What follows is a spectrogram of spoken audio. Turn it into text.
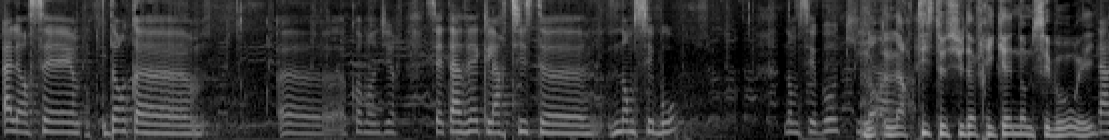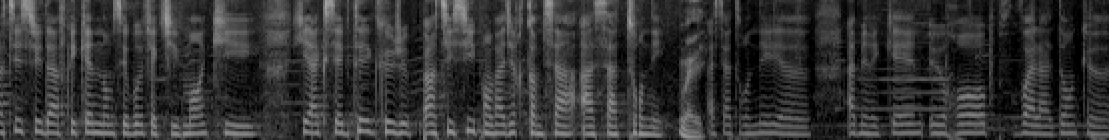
alors c'est donc, euh, euh, comment dire, c'est avec l'artiste Nom Sebo. Nomsebo qui. L'artiste sud-africaine Nomsebo, oui. L'artiste sud-africaine Nomsebo, effectivement, qui, qui a accepté que je participe, on va dire comme ça, à sa tournée. Ouais. À sa tournée euh, américaine, Europe, voilà. Donc. Euh,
